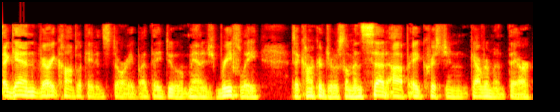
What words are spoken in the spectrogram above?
again, very complicated story, but they do manage briefly to conquer Jerusalem and set up a Christian government there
